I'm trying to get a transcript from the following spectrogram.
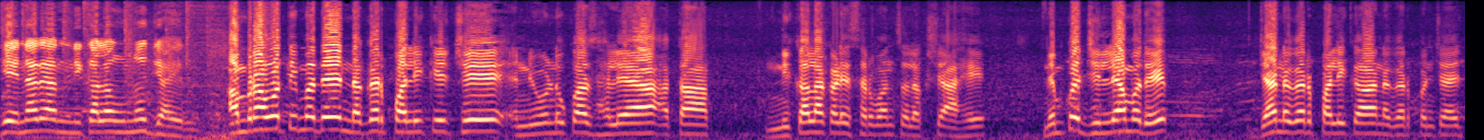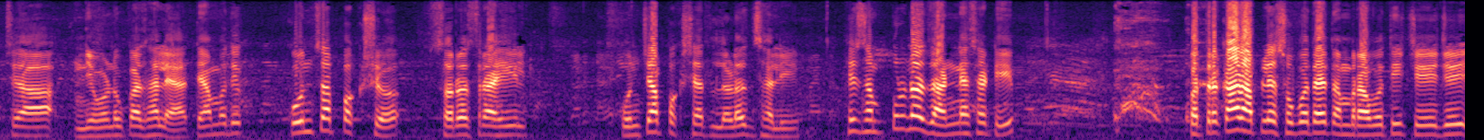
हे येणाऱ्या निकालावरूनच जाहीर होईल. अमरावतीमध्ये नगरपालिकेचे निवडणुका झाल्या. आता निकालाकडे सर्वांचं लक्ष आहे. नेमकं जिल्ह्यामध्ये ज्या नगरपालिका नगरपंचायतच्या निवडणुका झाल्या त्यामध्ये कोणचा पक्ष सरस राहील? कोणत्या पक्षात लढत झाली? हे संपूर्ण जाणण्यासाठी पत्रकार आपल्यासोबत आहेत अमरावतीचे जे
